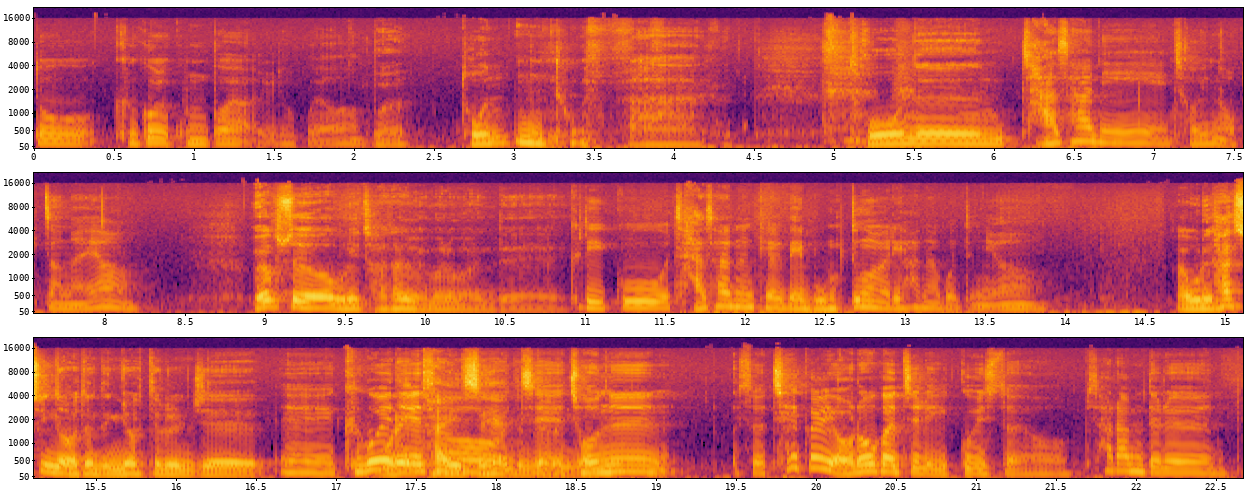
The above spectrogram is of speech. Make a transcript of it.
또 그걸 공부하려고요. 뭐요? 돈? 음, 돈. 아, 그 돈은 자산이 저희는 없잖아요. 왜 없어요? 우리 자산이 얼마나 많은데. 그리고 자산은 그냥 내 몸뚱아리 하나거든요. 아, 우리 할 수 있는 어떤 능력들을 이제 예, 그거에 대해서 이제 저는 그래서 책을 여러 가지를 읽고 있어요. 사람들은 어,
